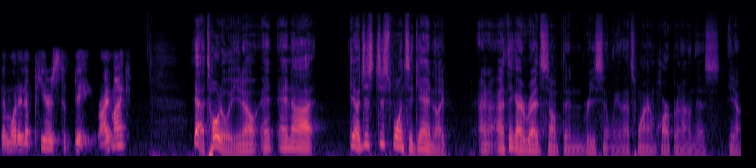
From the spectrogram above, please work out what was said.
than what it appears to be, right, Mike? Yeah, totally. You know, and and uh, you know, just just once again, like, I think I read something recently, and that's why I'm harping on this. You know,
